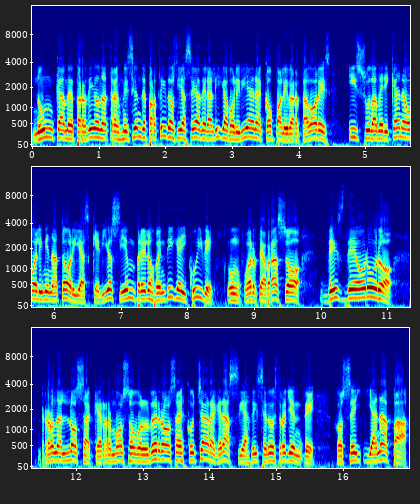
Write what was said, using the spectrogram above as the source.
nunca me perdí una transmisión de partidos ya sea de la Liga Boliviana, Copa Libertadores y Sudamericana o eliminatorias. Que Dios siempre los bendiga y cuide. Un fuerte abrazo desde Oruro. Ronald Loza, qué hermoso volveros a escuchar. Gracias, dice nuestro oyente. José Yanapa.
